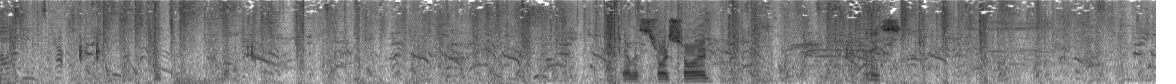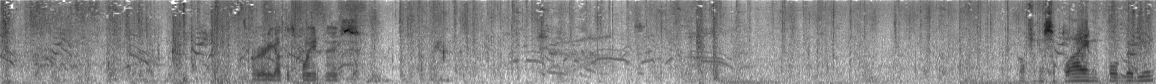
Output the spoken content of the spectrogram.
Our team has captured the. Kill this short sword. Nice. Oh, we already got this point. Nice. For the supply and pull good unit.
